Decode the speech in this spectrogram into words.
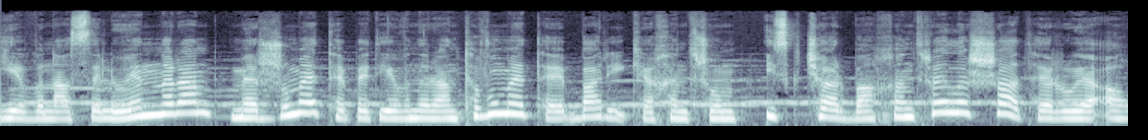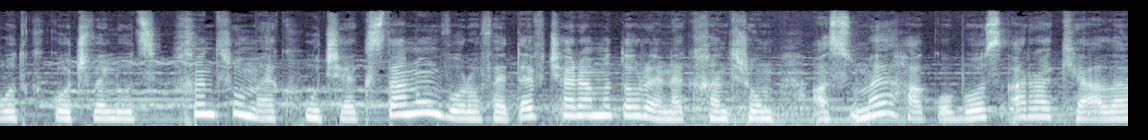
եւ վնասելու են նրան, մերժում է, թեպետ եւ նրան թվում է, թե բարիք է խնդրում։ Իսկ չար բան խնդրելը շատ հեռու է աղոթք կոչվելուց։ Խնդրում եք ու չեք ստանում, որովհետեւ չարամտորեն եք խնդրում, ասում է Հակոբոս Արաքյալը։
